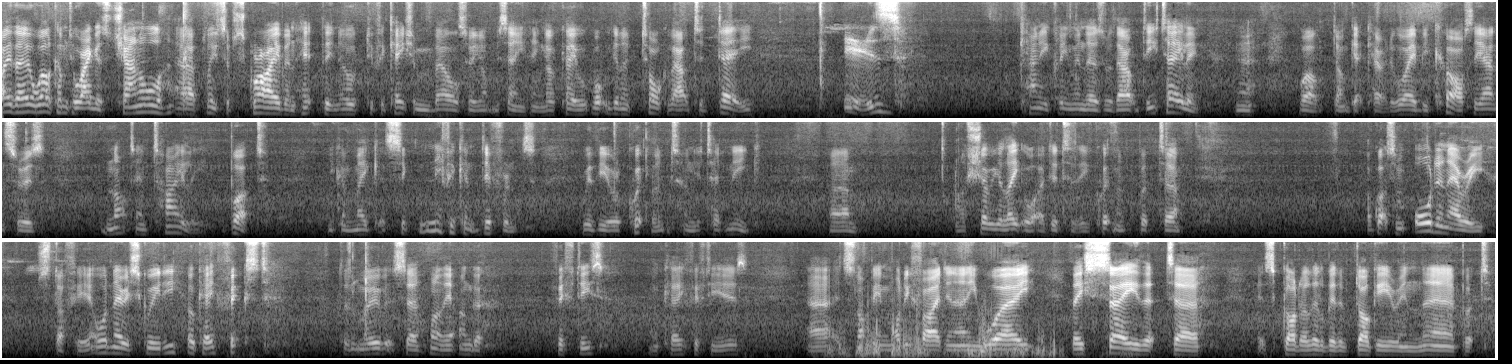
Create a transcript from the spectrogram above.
Hi there, welcome to Wagga's channel. Uh, please subscribe and hit the notification bell so you don't miss anything. Okay, what we're going to talk about today is can you clean windows without detailing? Uh, well, don't get carried away because the answer is not entirely, but you can make a significant difference with your equipment and your technique. Um, I'll show you later what I did to the equipment, but uh, I've got some ordinary stuff here, ordinary squeegee, okay, fixed, doesn't move, it's uh, one of the Unger 50s, okay, 50 years. Uh, it's not been modified in any way. They say that uh, it's got a little bit of dog ear in there, but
